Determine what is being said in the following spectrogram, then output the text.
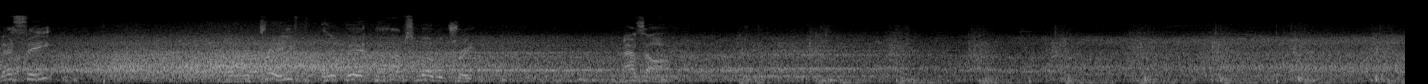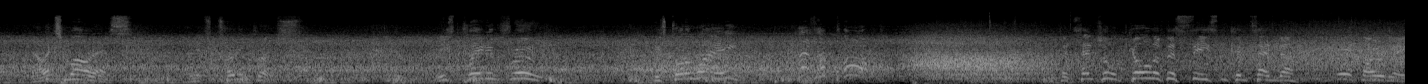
Messi. A reprieve, albeit perhaps momentary. Hazard. Now it's Mahrez, and it's Tony Kroos. He's played him through. He's got away. Has a pop! Potential goal of the season contender, if only.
